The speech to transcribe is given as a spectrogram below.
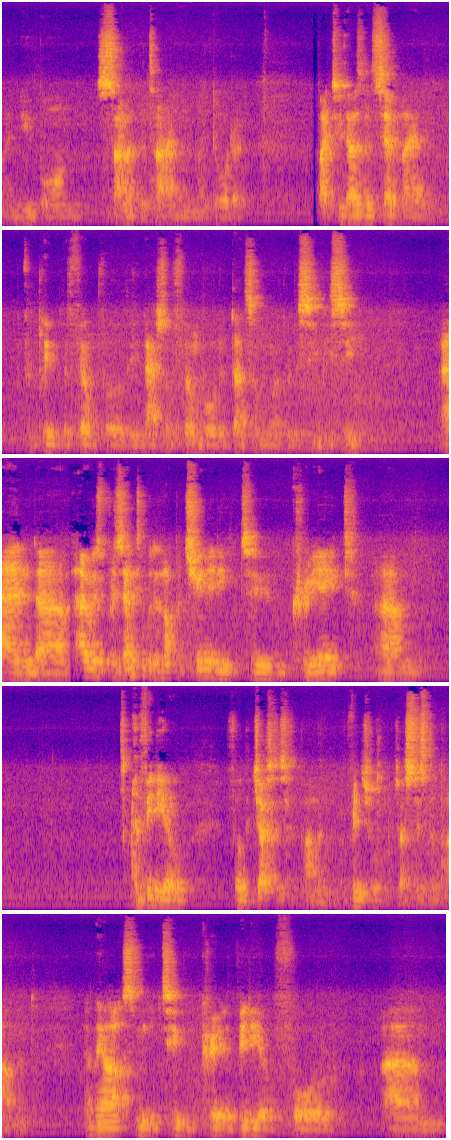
my newborn son at the time and my daughter. By 2007, I had completed the film for the National Film Board, had done some work with the CBC and uh, I was presented with an opportunity to create um, a video for the Justice Department, Provincial Justice Department. And they asked me to create a video for um,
